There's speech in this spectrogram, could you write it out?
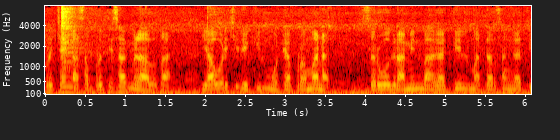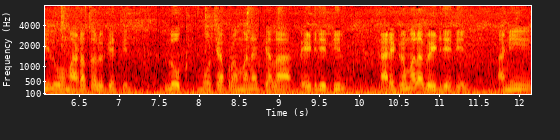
प्रचंड असा प्रतिसाद मिळाला होता. यावर्षी देखील मोठ्या प्रमाणात सर्व ग्रामीण भागातील मतदारसंघातील व माढा तालुक्यातील लोक मोठ्या प्रमाणात त्याला भेट देतील कार्यक्रमाला भेट देतील आणि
